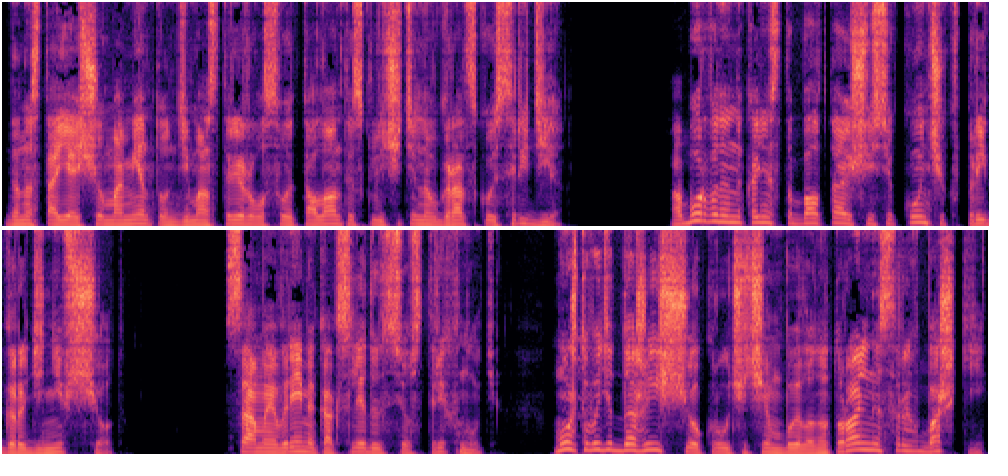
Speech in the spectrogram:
До настоящего момента он демонстрировал свой талант исключительно в городской среде. Оборванный, наконец-то, болтающийся кончик в пригороде не в счет. Самое время как следует все встряхнуть. Может, выйдет даже еще круче, чем было натуральный срыв башки.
